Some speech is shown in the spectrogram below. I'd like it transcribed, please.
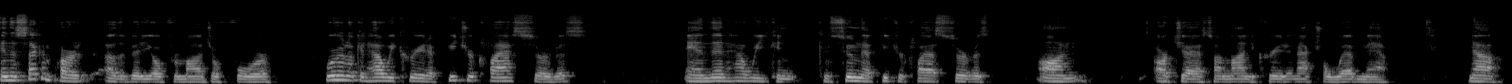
In the second part of the video for Module 4, we're going to look at how we create a feature class service and then how we can consume that feature class service on ArcGIS Online to create an actual web map. Now,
